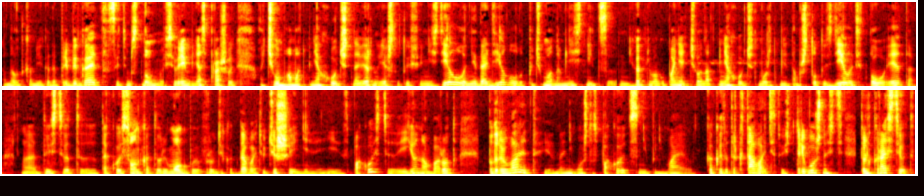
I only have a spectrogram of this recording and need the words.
она вот ко мне, когда прибегает с этим сном, все время меня спрашивает, а чего мама от меня хочет? Наверное, я что-то еще не сделала, не доделала, вот почему она мне снится? Никак не могу понять, чего она от меня хочет. Может мне там что-то сделать, то, это. А, то есть вот э, такой сон, который мог бы вроде как давать утешение и спокойствие, ее наоборот подрывает, и она не может успокоиться, не понимая, как это трактовать. То есть тревожность только растет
